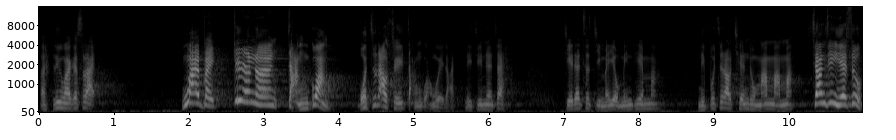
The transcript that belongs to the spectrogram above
哎，另外一个是来，外被敌人掌管，我知道谁掌管未来。你今天在觉得自己没有明天吗？你不知道前途茫茫吗？相信耶稣，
